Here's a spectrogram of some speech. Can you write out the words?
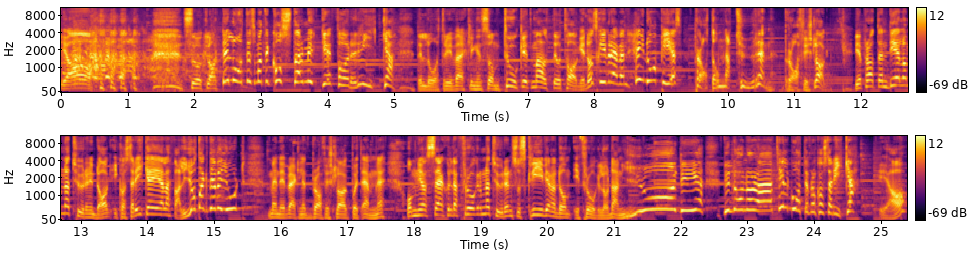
Ja, såklart. Det låter som att det kostar mycket för rika. Det låter ju verkligen som tokigt Malte och Tage. De skriver även Hej då PS! Prata om naturen. Bra förslag. Vi har pratat en del om naturen idag, i Costa Rica i alla fall. Ja tack, det har vi gjort! Men det är verkligen ett bra förslag på ett ämne. Om ni har särskilda frågor om naturen så skriv gärna dem i frågelådan. Ja, det! Vill du ha några till gåtor från Costa Rica? Ja,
